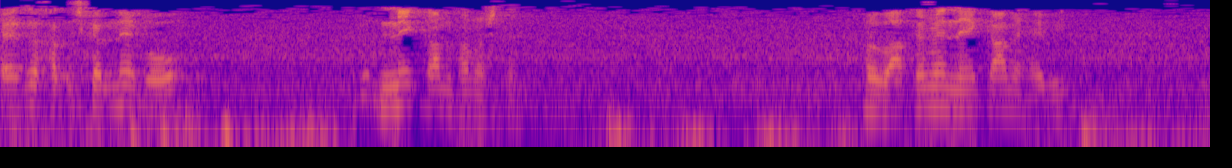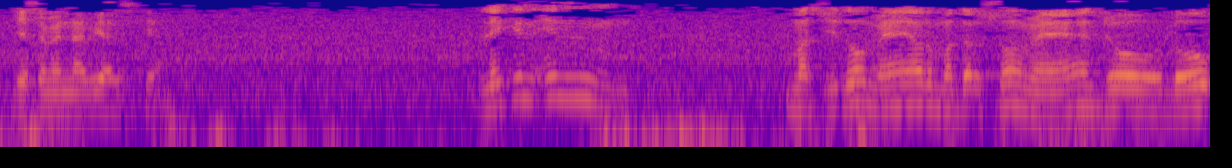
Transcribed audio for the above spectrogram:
پیسے خرچ کرنے کو نیک کام سمجھتے ہیں۔ اور واقع میں نیک کام ہے بھی، جیسے میں نے ابھی عرض کیا۔ لیکن ان مسجدوں میں اور مدرسوں میں جو لوگ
